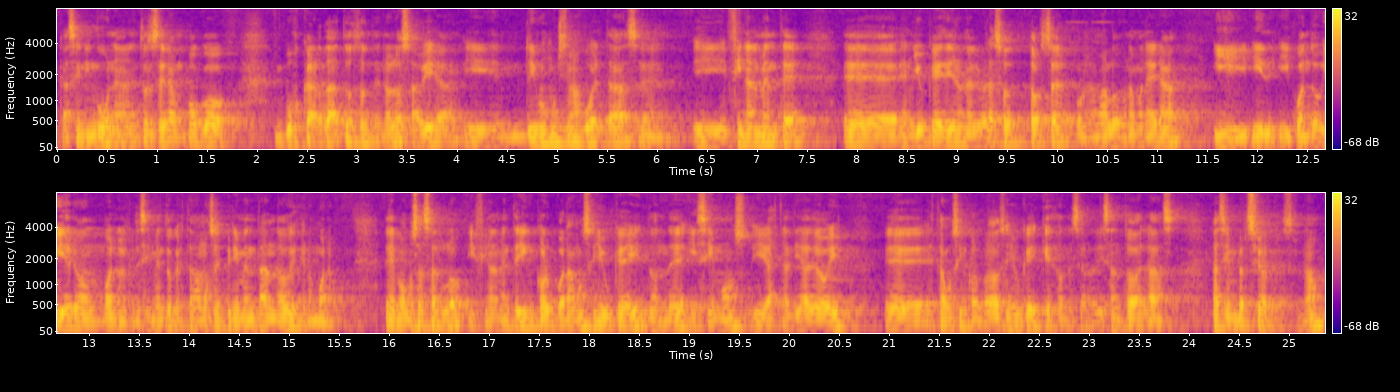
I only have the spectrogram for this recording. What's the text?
casi ninguna, entonces era un poco buscar datos donde no los había y dimos muchísimas vueltas y finalmente en UK dieron el brazo torcer, por llamarlo de una manera, y, y, cuando vieron bueno, el crecimiento que estábamos experimentando, dijeron, bueno, vamos a hacerlo y finalmente incorporamos en UK donde hicimos y hasta el día de hoy eh, estamos incorporados en UK, que es donde se realizan todas las, las inversiones. ¿no?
